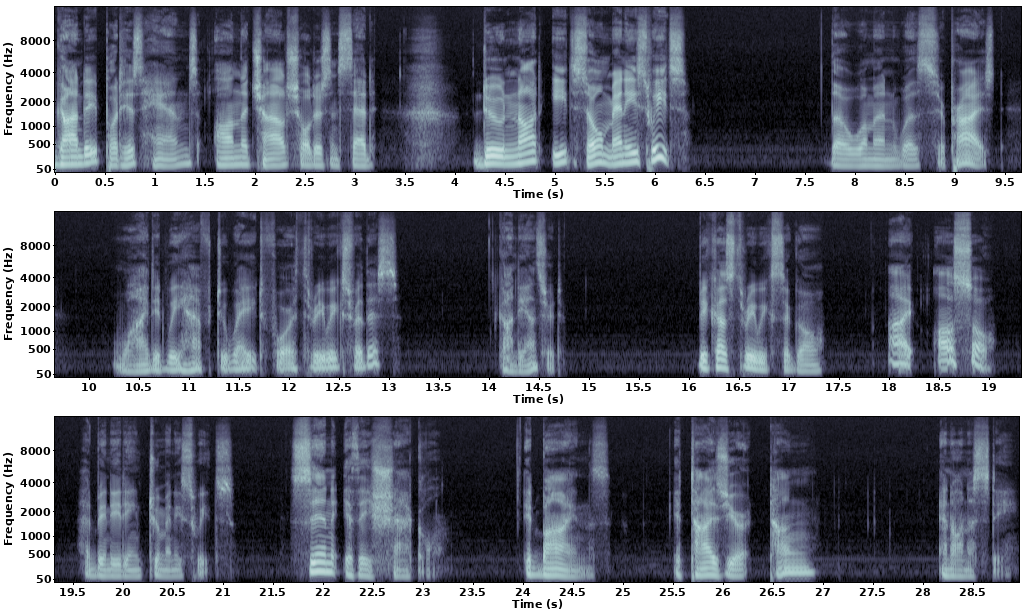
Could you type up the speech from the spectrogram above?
Gandhi put his hands on the child's shoulders and said, Do not eat so many sweets. The woman was surprised. Why did we have to wait for three weeks for this? Gandhi answered, Because three weeks ago I also had been eating too many sweets. Sin is a shackle. It binds, it ties your tongue and honesty.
